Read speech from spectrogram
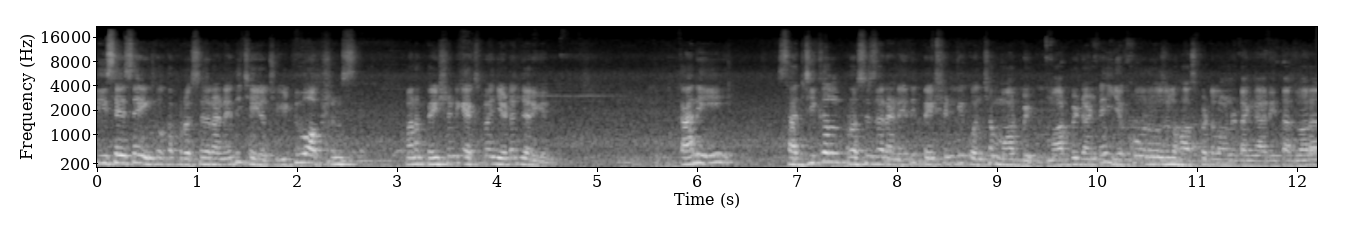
తీసేసే ఇంకొక ప్రొసీజర్ అనేది చేయొచ్చు. ఈ టూ ఆప్షన్స్ మనం పేషెంట్కి ఎక్స్ప్లెయిన్ చేయడం జరిగింది. కానీ సర్జికల్ ప్రొసీజర్ అనేది పేషెంట్కి కొంచెం మార్బిడ్ మార్బిడ్ అంటే ఎక్కువ రోజులు హాస్పిటల్లో ఉండటం కానీ తద్వారా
